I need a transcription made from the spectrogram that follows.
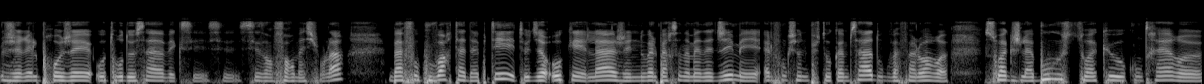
gérer le projet autour de ça avec ces, ces, informations-là, bah faut pouvoir t'adapter et te dire ok là j'ai une nouvelle personne à manager mais elle fonctionne plutôt comme ça donc va falloir euh, soit que je la booste soit que au contraire euh,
